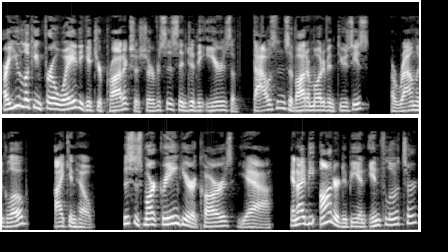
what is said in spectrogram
Are you looking for a way to get your products or services into the ears of thousands of automotive enthusiasts around the globe? I can help. This is Mark Green here at Cars Yeah, and I'd be honored to be an influencer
